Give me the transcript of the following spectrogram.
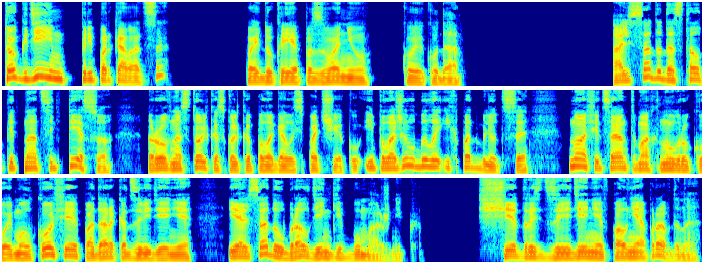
то где им припарковаться? Пойду-ка я позвоню кое-куда. Альсадо достал 15 песо, ровно столько, сколько полагалось по чеку, и положил было их под блюдце, но официант махнул рукой, мол, кофе — подарок от заведения, и Альсадо убрал деньги в бумажник. Щедрость заведения вполне оправдана.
